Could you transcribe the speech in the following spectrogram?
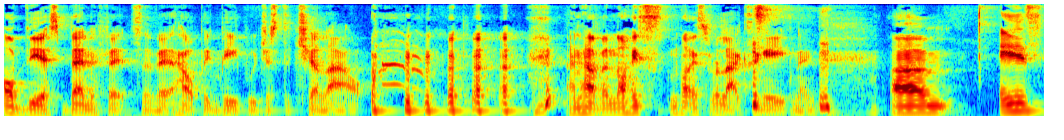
obvious benefits of it helping people just to chill out and have a nice nice relaxing evening um, is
